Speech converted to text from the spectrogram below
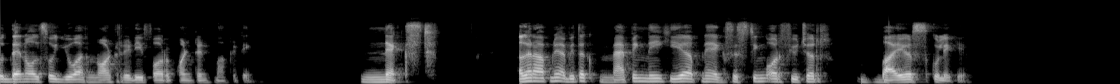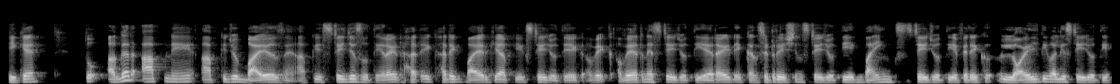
तो then also you are not ready for content marketing next अगर आपने अभी तक मैपिंग नहीं की है अपने एग्जिस्टिंग और फ्यूचर बायर्स को लेके, ठीक है? तो अगर आपने, आपके जो बायर्स हैं, आपकी स्टेजेस होती है राइट हर एक हर एक बायर की आपकी एक स्टेज होती है, एक अवेयरनेस स्टेज होती है राइट एक कंसिडरेशन स्टेज होती है, एक बाइंग स्टेज होती है, फिर एक लॉयल्टी वाली स्टेज होती है।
